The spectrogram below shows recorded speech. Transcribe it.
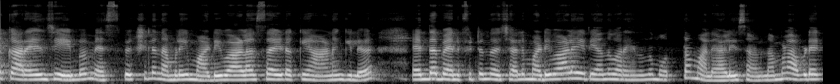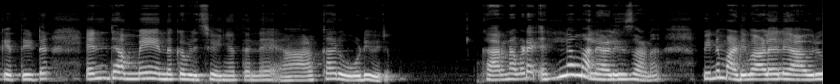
ഒക്കെ അറേഞ്ച് ചെയ്യുമ്പം എസ്പെഷ്യലി നമ്മൾ ഈ മടിവാള സൈഡൊക്കെ ആണെങ്കിൽ എന്താ ബെനിഫിറ്റ് എന്ന് വെച്ചാൽ മടിവാള ഏരിയ എന്ന് പറയുന്നത് മൊത്തം മലയാളീസാണ് നമ്മൾ അവിടെയൊക്കെ എത്തിയിട്ട് എന്റെ അമ്മേ എന്നൊക്കെ വിളിച്ചു കഴിഞ്ഞാൽ തന്നെ ആൾക്കാർ ഓടി വരും. കാരണം അവിടെ എല്ലാം മലയാളീസാണ് പിന്നെ മടിവാളയിലെ ആ ഒരു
